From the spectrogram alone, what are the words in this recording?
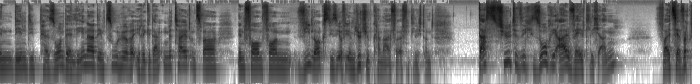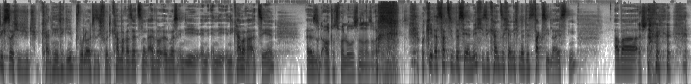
in denen die Person der Lena dem Zuhörer ihre Gedanken mitteilt, und zwar in Form von Vlogs, die sie auf ihrem YouTube-Kanal veröffentlicht. Und das fühlte sich so realweltlich an, weil es ja wirklich solche YouTube-Kanäle gibt, wo Leute sich vor die Kamera setzen und einfach irgendwas in die, in, in die, in die Kamera erzählen. Also, Und Autos verlosen oder so. okay, das hat sie bisher nicht. Sie kann sich ja nicht mehr das Taxi leisten. Aber, Das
